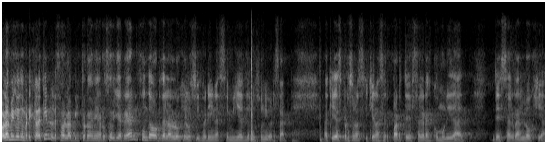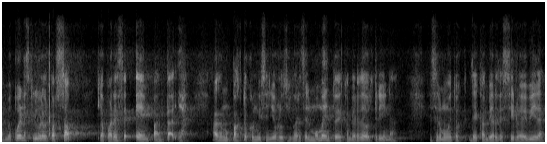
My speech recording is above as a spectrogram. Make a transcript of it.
Hola amigos de América Latina, les habla Víctor de Rosa Villarreal, fundador de la Logia Luciferina Semillas de Luz Universal. Aquellas personas que quieran ser parte de esta gran comunidad, de esta gran logia, me pueden escribir al WhatsApp que aparece en pantalla. Hagan un pacto con mi Señor Lucifer, es el momento de cambiar de doctrina, es el momento de cambiar de estilo de vida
